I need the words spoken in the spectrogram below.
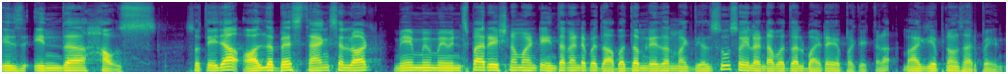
is in the house so Teja all the best thanks a lot మేము మేము ఇన్స్పైర్ చేసినాం అంటే ఇంతకంటే పెద్ద అబద్ధం లేదని మాకు తెలుసు. సో ఇలాంటి అబద్ధాలు బయట చెప్పక ఇక్కడ. మాకు చెప్పినాం సరిపోయింది.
